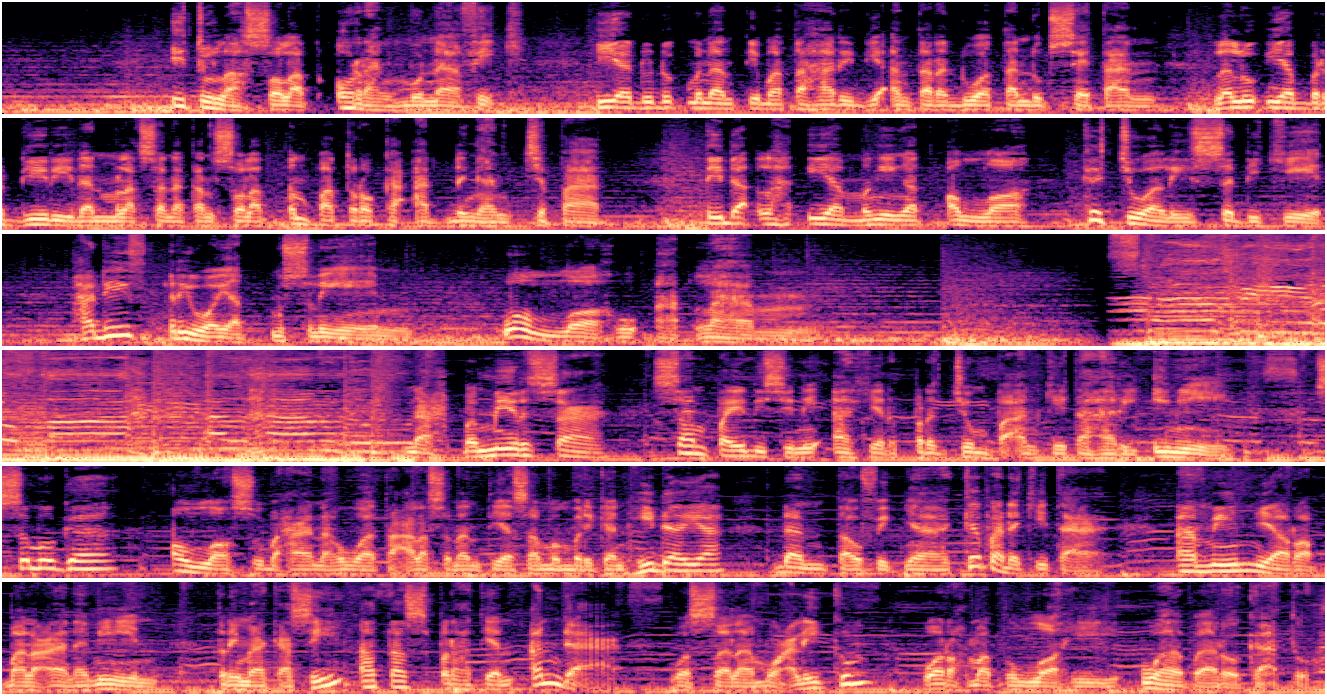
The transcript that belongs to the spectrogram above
itulah sholat orang munafik ia duduk menanti matahari di antara dua tanduk setan. Lalu ia berdiri dan melaksanakan sholat empat rokaat dengan cepat. Tidaklah ia mengingat Allah kecuali sedikit. Hadis riwayat Muslim. Wallahu a'lam. Nah, pemirsa, sampai di sini akhir perjumpaan kita hari ini. Semoga Allah Subhanahu wa taala senantiasa memberikan hidayah dan taufiknya kepada kita. Amin ya rabbal alamin. Terima kasih atas perhatian Anda. Wassalamualaikum warahmatullahi wabarakatuh.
